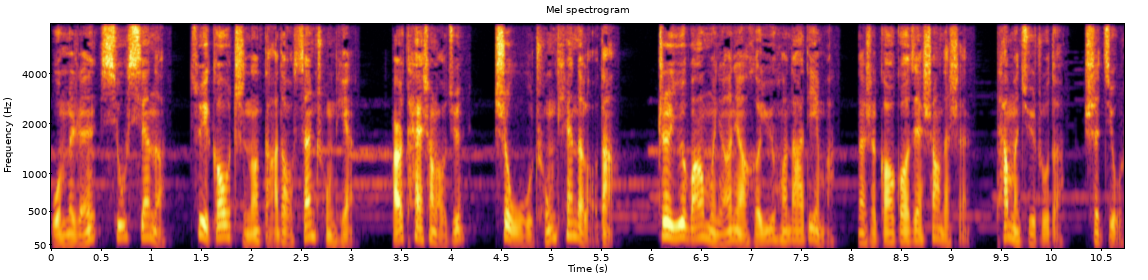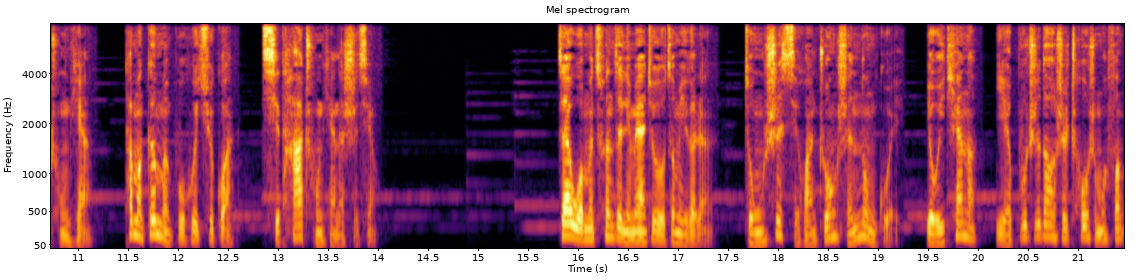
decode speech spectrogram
我们人修仙呢，最高只能达到三重天，而太上老君是五重天的老大。至于王母娘娘和玉皇大帝嘛，那是高高在上的神，他们居住的是九重天，他们根本不会去管其他重天的事情。在我们村子里面就有这么一个人，总是喜欢装神弄鬼。有一天呢，也不知道是抽什么风，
